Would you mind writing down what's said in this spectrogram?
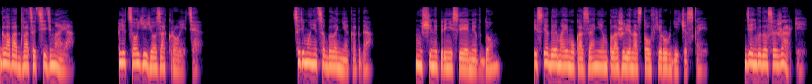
Глава 27. Лицо ее закроете. Церемониться было некогда. Мужчины перенесли Эми в дом и, следуя моим указаниям, положили на стол в хирургической. День выдался жаркий,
